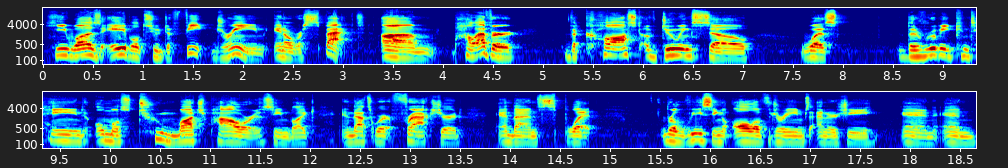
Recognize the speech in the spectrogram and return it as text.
He was able to defeat Dream in a respect. Um, however, the cost of doing so was the ruby contained almost too much power, it seemed like, and that's where it fractured and then split, releasing all of Dream's energy and and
